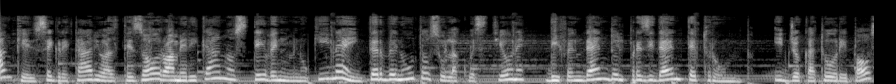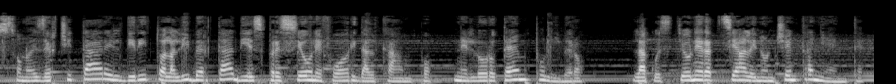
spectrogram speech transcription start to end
Anche il segretario al tesoro americano Steven Mnuchin è intervenuto sulla questione, difendendo il presidente Trump, i giocatori possono esercitare il diritto alla libertà di espressione fuori dal campo, nel loro tempo libero. La questione razziale non c'entra niente.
